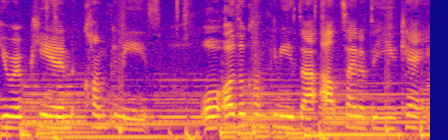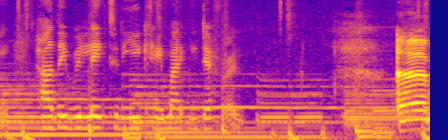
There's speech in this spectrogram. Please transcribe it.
European companies or other companies that are outside of the UK, how they relate to the UK might be different? Um,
